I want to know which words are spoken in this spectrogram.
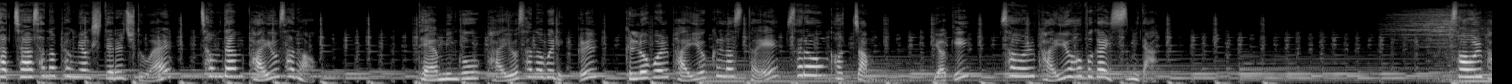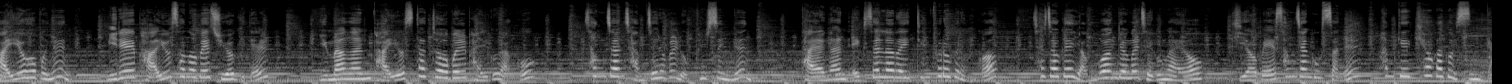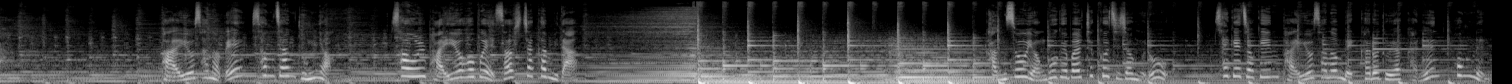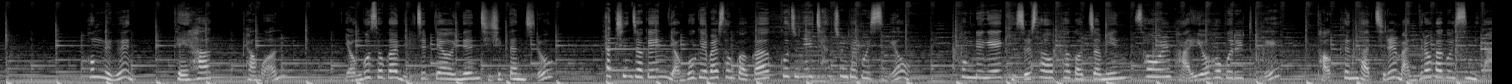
4차 산업혁명 시대를 주도할 첨단 바이오 산업. 대한민국 바이오 산업을 이끌 글로벌 바이오 클러스터의 새로운 거점. 여기 서울 바이오 허브가 있습니다. 서울 바이오 허브는 미래 바이오 산업의 주역이 될 유망한 바이오 스타트업을 발굴하고 성장 잠재력을 높일 수 있는 다양한 엑셀러레이팅 프로그램과 최적의 연구 환경을 제공하여 기업의 성장 곡선을 함께 키워가고 있습니다. 바이오 산업의 성장 동력 서울 바이오 허브에서 시작합니다. 강소 연구개발 특구 지정으로 세계적인 바이오 산업 메카로 도약하는 홍릉. 홍릉은 대학, 병원, 연구소가 밀집되어 있는 지식단지로 혁신적인 연구개발 성과가 꾸준히 창출되고 있으며 홍릉의 기술 사업화 거점인 서울 바이오 허브를 통해 더 큰 가치를 만들어가고 있습니다.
